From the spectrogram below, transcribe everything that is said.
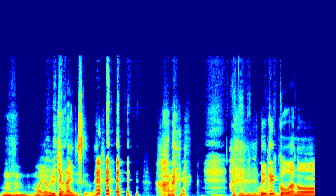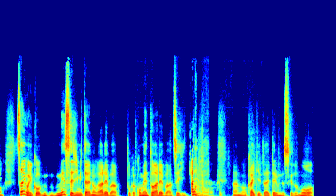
うん、まあやめる気はないんですけどね。はい。励みにもで、結構あの、最後にこうメッセージみたいのがあればとかコメントあればぜひっていうのをあの書いていただいてるんですけども、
